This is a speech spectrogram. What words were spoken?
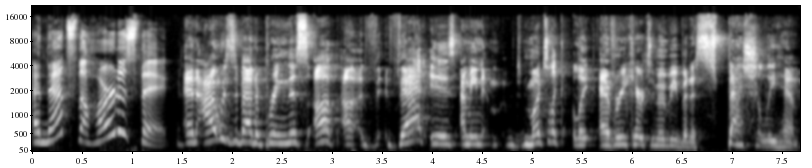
And that's the hardest thing. And I was about to bring this up. Uh, th- that is, I mean, much like like every character in the movie, but especially him,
